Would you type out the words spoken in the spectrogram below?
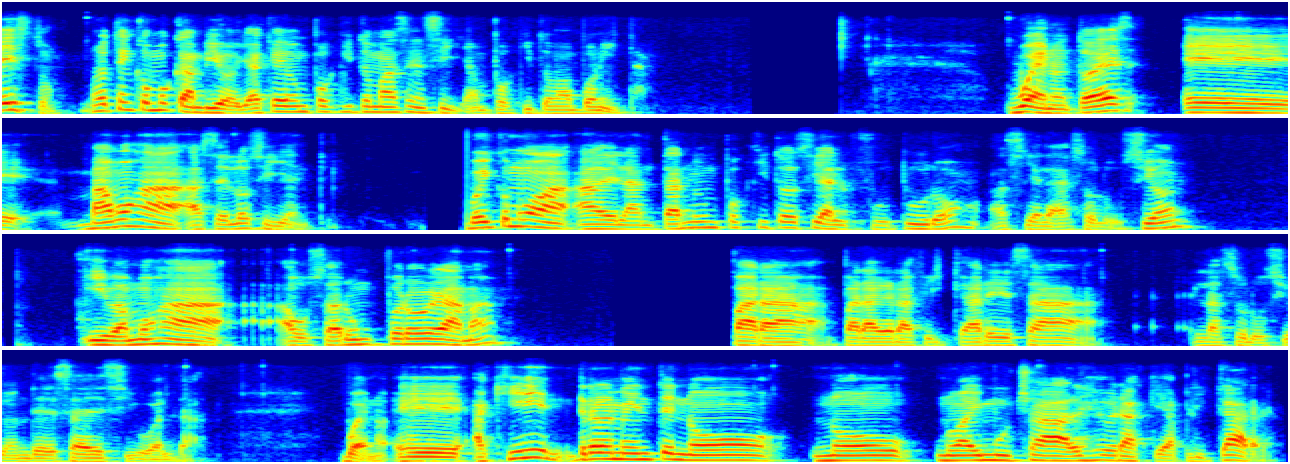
Listo, noten cómo cambió, ya quedó un poquito más sencilla, un poquito más bonita. Bueno, entonces eh, vamos a hacer lo siguiente. Voy como a adelantarme un poquito hacia el futuro, hacia la solución y vamos a, usar un programa para, para, graficar esa, la solución de esa desigualdad. Bueno, eh, aquí realmente no, no, no hay mucha álgebra que aplicar.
